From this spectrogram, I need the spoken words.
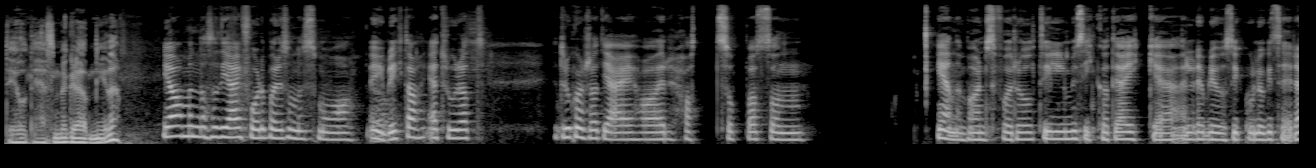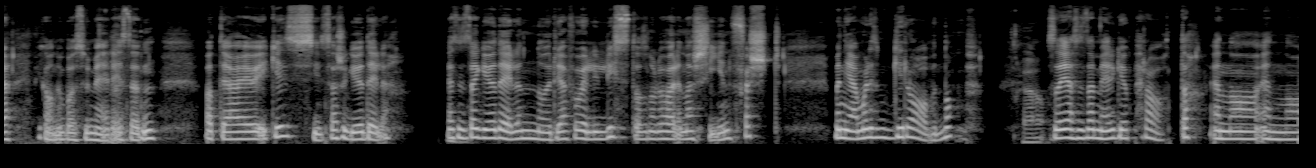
Det er jo det som er gleden i det. Ja, men altså, jeg får det bare i sånne små øyeblikk, da. Jeg tror at Jeg tror kanskje at jeg har hatt såpass sånn enebarnsforhold til musikk at jeg ikke Eller det blir jo å psykologisere, vi kan jo bare summere isteden. At jeg ikke syns det er så gøy å dele. Jeg syns det er gøy å dele når jeg får veldig lyst, altså når du har energien først. Men jeg må liksom grave den opp. Så jeg syns det er mer gøy å prate enn å, enn å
